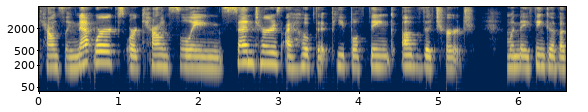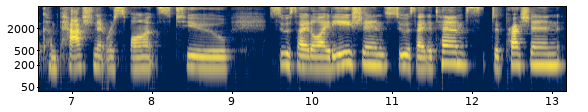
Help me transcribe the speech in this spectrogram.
counseling networks or counseling centers. I hope that people think of the church when they think of a compassionate response to suicidal ideation, suicide attempts, depression,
